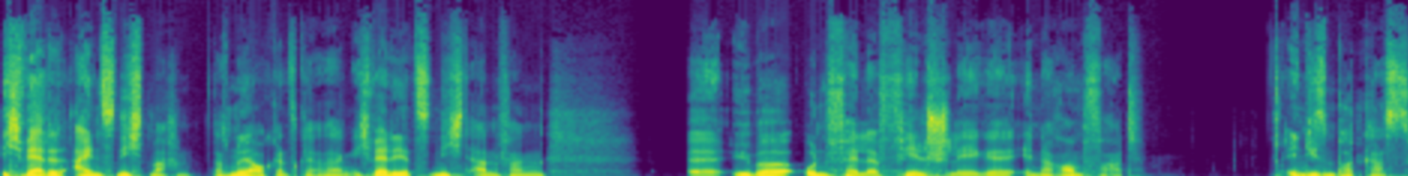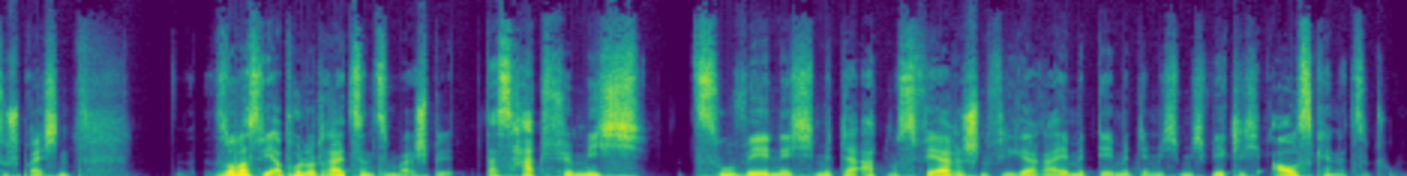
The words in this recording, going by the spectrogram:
ich werde eins nicht machen. Das muss ich auch ganz klar sagen. Ich werde jetzt nicht anfangen, äh, über Unfälle, Fehlschläge in der Raumfahrt in diesem Podcast zu sprechen. Sowas wie Apollo 13 zum Beispiel. Das hat für mich zu wenig mit der atmosphärischen Fliegerei, mit dem, mit dem ich mich wirklich auskenne, zu tun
